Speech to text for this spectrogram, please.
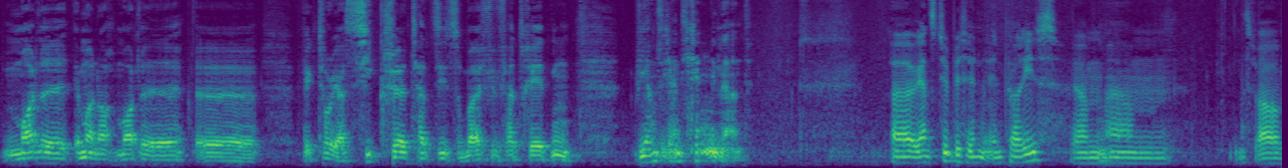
Model, immer noch Model. Äh, Victoria's Secret hat sie zum Beispiel vertreten. Wie haben Sie sich eigentlich kennengelernt? Äh, ganz typisch in, in Paris. Wir haben, ähm, das war,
